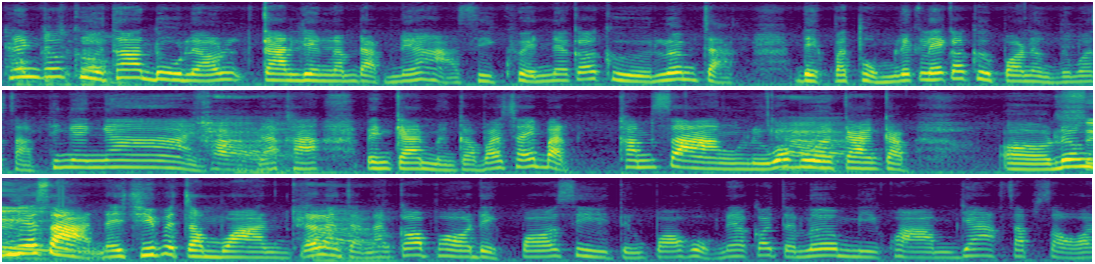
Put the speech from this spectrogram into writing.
ทำนั่นก็คือจรรมถ้าดูแล้วการเรียงลำดับเนื้อหาซีเควนต์เนี่ยก็คือเริ่มจากเด็กประถมเล็ก ๆ ก็คือป .1 ถึงป .3 ที่ง่ายค่ะๆนะคะเป็นการเหมือนกับว่าใช้บัตรคำสั่ง หรือว่าค่ะบูรณาการกับเอ่อเรื่องสื่อวิทยาศาสตร์ในชีวิตประจำวันค่ะแล้วหลังจากนั้นก็พอเด็กป .4 ถึงป .6 เนี่ยก็จะเริ่มมีความยากซับซ้อน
